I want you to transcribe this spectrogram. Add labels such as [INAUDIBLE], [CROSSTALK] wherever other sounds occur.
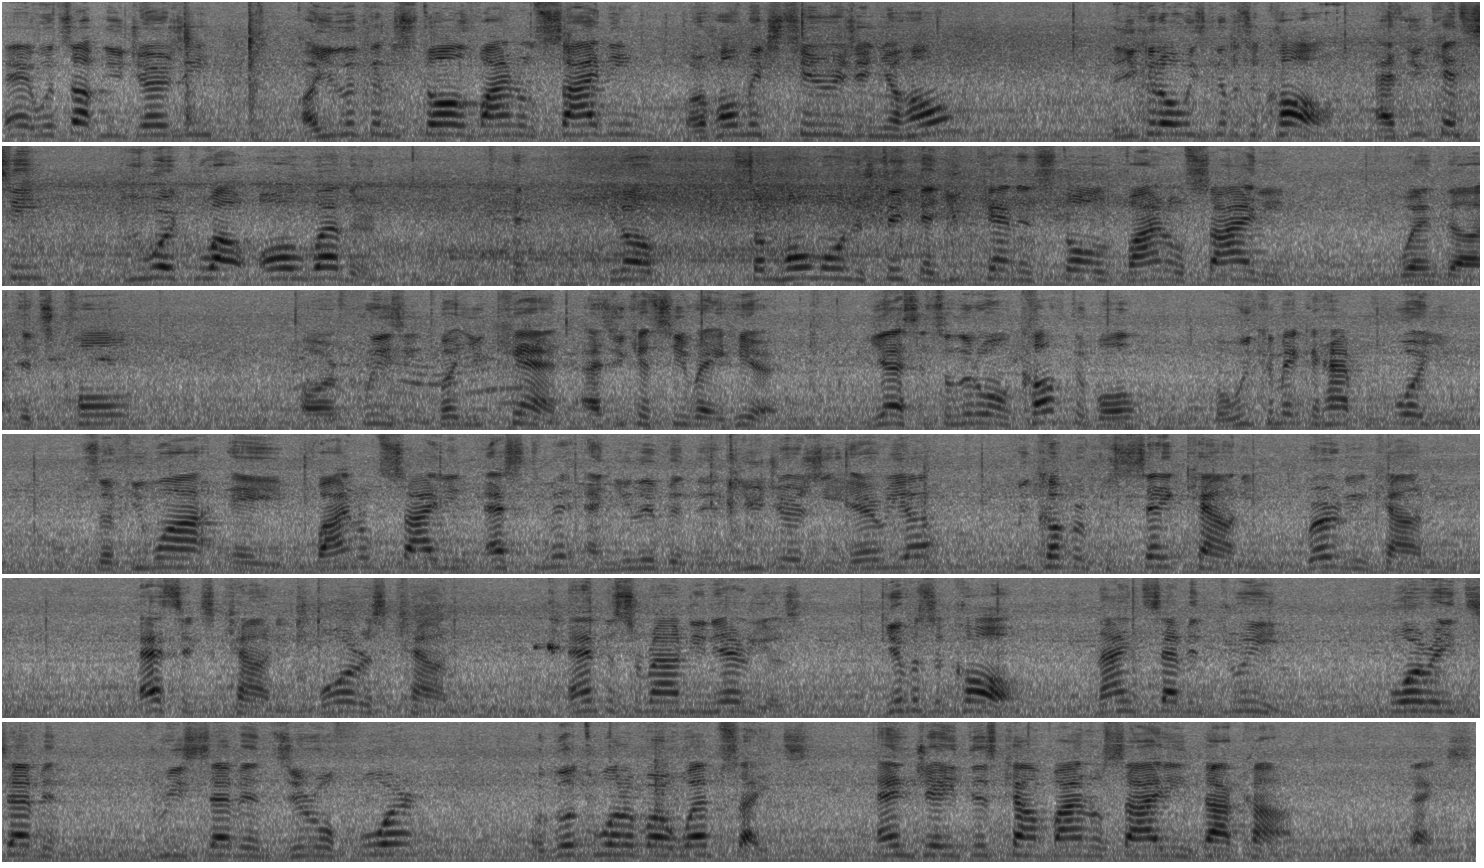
Hey, what's up, New Jersey? Are you looking to install vinyl siding or home exteriors in your home? Then you can always give us a call. As you can see, we work throughout all weather. [LAUGHS] you know, some homeowners think that you can't install vinyl siding when uh, it's cold or freezing, but you can, as you can see right here. Yes, it's a little uncomfortable, but we can make it happen for you. So if you want a vinyl siding estimate and you live in the New Jersey area, we cover Passaic County, Bergen County, Essex County, Morris County, and the surrounding areas. Give us a call, 973-487-3704, or go to one of our websites, njdiscountvinylsiding.com. Thanks.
